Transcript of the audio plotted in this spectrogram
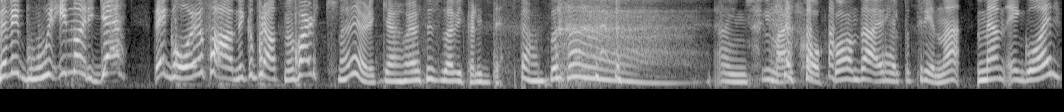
Men vi bor i Norge! Det går jo faen ikke å prate med folk! Nei, det gjør det ikke. Og jeg syns det virka litt desp. jeg, Altså. Ja, unnskyld meg, KK. Det er jo helt på trynet. Men i går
